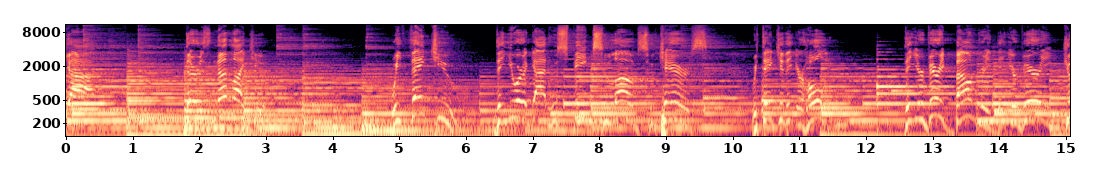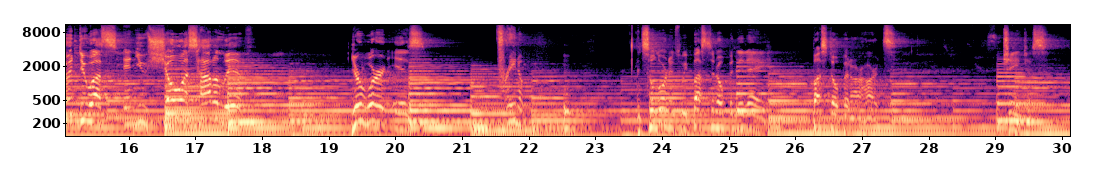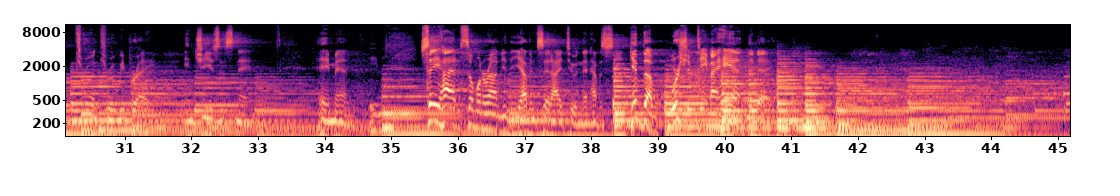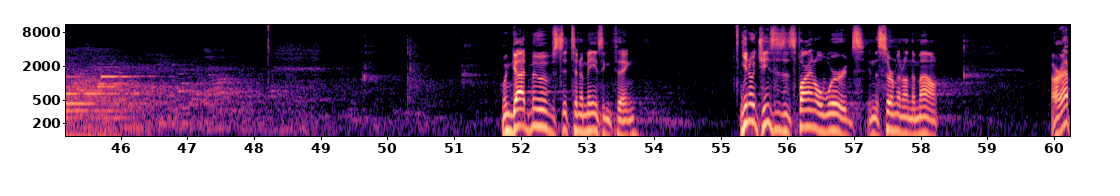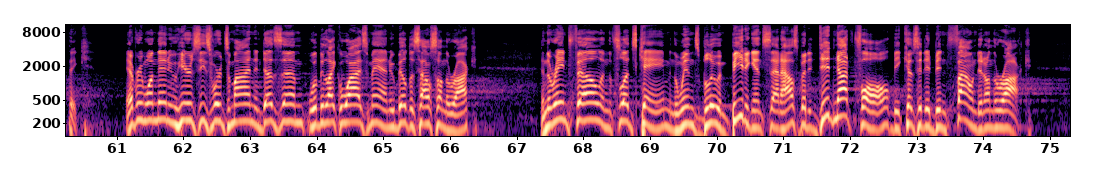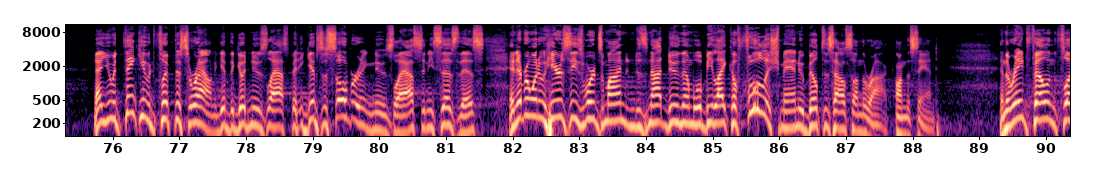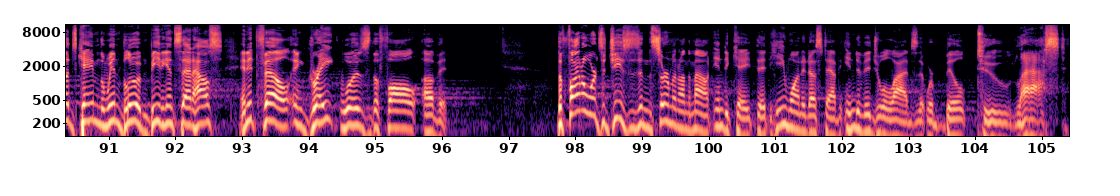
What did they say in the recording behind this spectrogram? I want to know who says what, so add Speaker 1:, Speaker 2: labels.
Speaker 1: God. There is none like you. We thank you that you are a God who speaks, who loves, who cares. We thank you that you're holy, that you're very boundary, that you're very good to us, and you show us how to live. Your word is freedom. And so, Lord, as we bust it open today, bust open our hearts. Change us through and through, we pray. In Jesus' name, amen.
Speaker 2: Amen.
Speaker 1: Say hi to someone around you that you haven't said hi to, and then have a seat. Give the worship team a hand today. When God moves, it's an amazing thing. You know, Jesus' final words in the Sermon on the Mount are epic. Everyone then who hears these words of mine and does them will be like a wise man who built his house on the rock. And the rain fell, and the floods came, and the winds blew and beat against that house, but it did not fall because it had been founded on the rock. Now, you would think he would flip this around and give the good news last, but he gives the sobering news last, and he says this And everyone who hears these words of mine and does not do them will be like a foolish man who built his house on the rock, on the sand. And the rain fell, and the floods came, and the wind blew and beat against that house, and it fell, and great was the fall of it. The final words of Jesus in the Sermon on the Mount indicate that he wanted us to have individual lives that were built to last,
